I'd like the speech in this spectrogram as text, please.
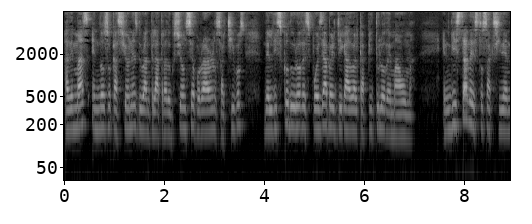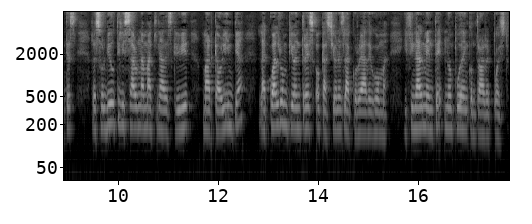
Además, en dos ocasiones durante la traducción se borraron los archivos del disco duro después de haber llegado al capítulo de Mahoma. En vista de estos accidentes, resolví utilizar una máquina de escribir marca Olimpia, la cual rompió en tres ocasiones la correa de goma, y finalmente no pude encontrar repuesto.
